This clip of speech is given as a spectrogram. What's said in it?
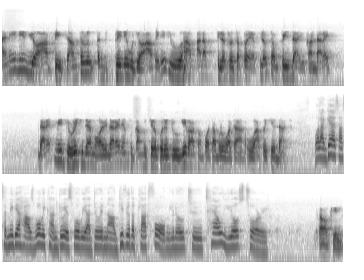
And even your outfit, I'm still uh, pleading with your outfit. If you have other philanthropists uh, that you can direct, direct me to reach them or direct them to come to Chereponi to give us some potable water. We'll appreciate that. Well, I guess as a media house, what we can do is what we are doing now, give you the platform, you know, to tell your story. Okay.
